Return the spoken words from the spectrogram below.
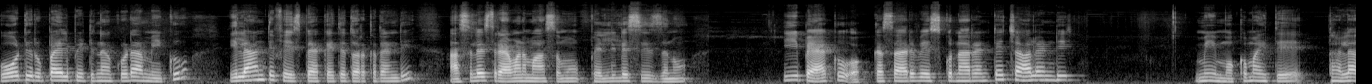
కోటి రూపాయలు పెట్టినా కూడా మీకు ఇలాంటి ఫేస్ ప్యాక్ అయితే దొరకదండి. అసలే శ్రావణ మాసము పెళ్ళిళ్ళ సీజను. ఈ ప్యాక్ ఒక్కసారి వేసుకున్నారంటే చాలండి. మీ ముఖం అయితే తళ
